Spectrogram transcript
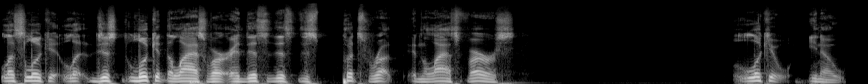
Let's look at let, just look at the last verse. And this this this puts right in the last verse. Look at you know,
